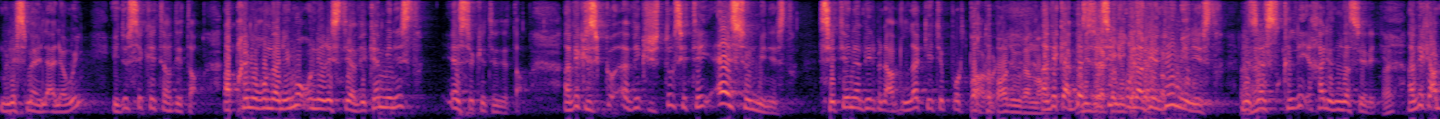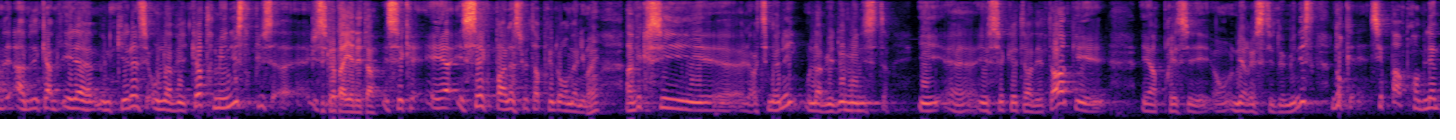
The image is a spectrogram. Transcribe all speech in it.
Moulay Ismail Alaoui, et deux secrétaires d'État. Après le remaniement, on est resté avec un ministre et un secrétaire d'État. Avec, avec Jito, c'était un seul ministre. C'était Nabil Ben Abdallah qui était porte-parole. Porte-parole du gouvernement. Avec Abbas on avait deux ministres. Les Asqali et Khalid Nasseri. Avec Abd- avec Abdelillah Ben Kiran, on avait quatre ministres, plus, euh, Secrétariat d'État. et cinq par la suite après le remaniement. Avec ces euh, on avait deux ministres et, euh, et un secrétaire d'État, et après on est resté deux ministres. Donc c'est pas un problème.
